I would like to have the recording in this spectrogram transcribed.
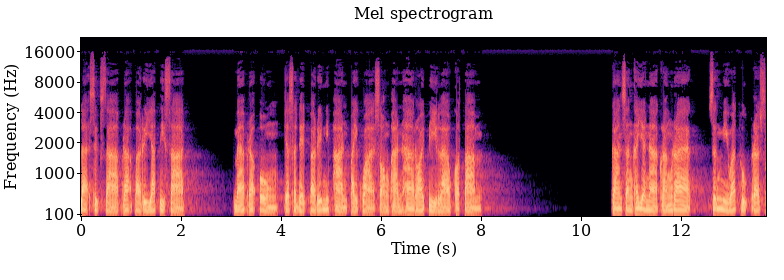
และศึกษาพระปริยัติศาสตร์ แม้พระองค์จะเสด็จปรินิพานไปกว่า 2,500 ปีแล้วก็ตาม การสังคยนาครั้งแรกซึ่งมีวัตถุประส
